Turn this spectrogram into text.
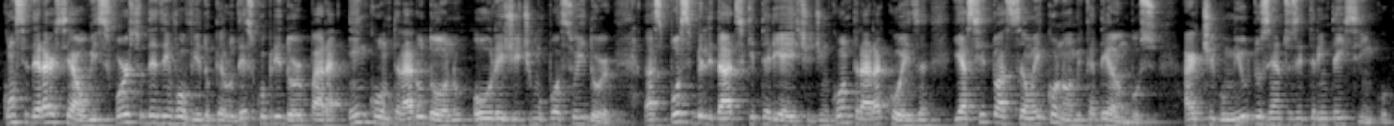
considerar-se-á o esforço desenvolvido pelo descobridor para encontrar o dono ou o legítimo possuidor, as possibilidades que teria este de encontrar a coisa e a situação econômica de ambos artigo 1235.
